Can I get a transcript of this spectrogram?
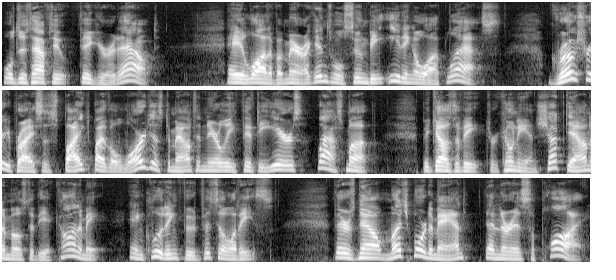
will just have to figure it out. A lot of Americans will soon be eating a lot less. Grocery prices spiked by the largest amount in nearly 50 years last month because of a draconian shutdown in most of the economy, including food facilities. There's now much more demand than there is supply,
